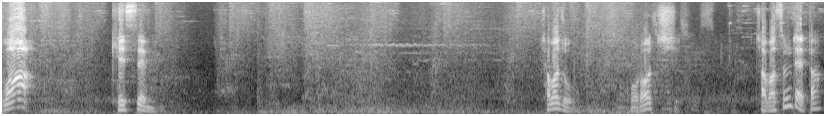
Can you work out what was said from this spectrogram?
와! 개쌤. 잡아줘. 그렇지. 잡았으면 됐다.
